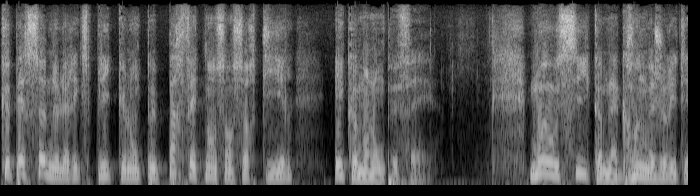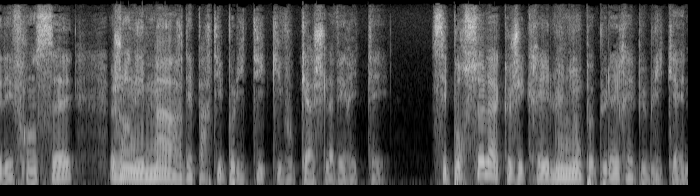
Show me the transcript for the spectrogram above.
que personne ne leur explique que l'on peut parfaitement s'en sortir et comment l'on peut faire. Moi aussi, comme la grande majorité des Français, j'en ai marre des partis politiques qui vous cachent la vérité. C'est pour cela que j'ai créé l'Union populaire républicaine.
